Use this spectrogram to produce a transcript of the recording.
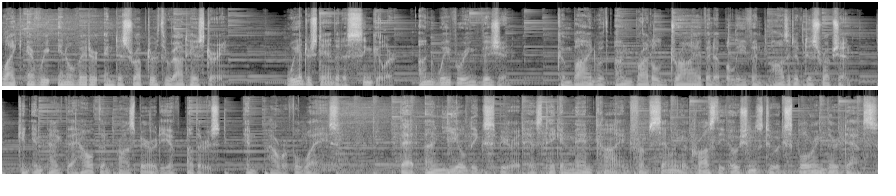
Like every innovator and disruptor throughout history, we understand that a singular, unwavering vision combined with unbridled drive and a belief in positive disruption can impact the health and prosperity of others in powerful ways. That unyielding spirit has taken mankind from sailing across the oceans to exploring their depths,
